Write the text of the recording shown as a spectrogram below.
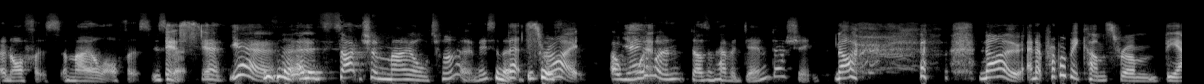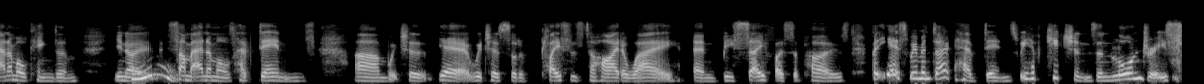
an office, a male office, isn't yes, it? Yeah, yeah, isn't it? And it's such a male term, isn't it? That's because right. A yeah. woman doesn't have a den, does she? No. no, and it probably comes from the animal kingdom. You know, mm. some animals have dens, um, which are yeah, which are sort of places to hide away and be safe, I suppose. But yes, women don't have dens. We have kitchens and laundries.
